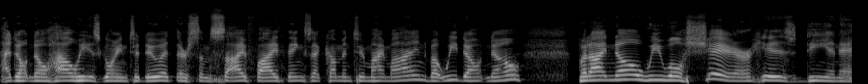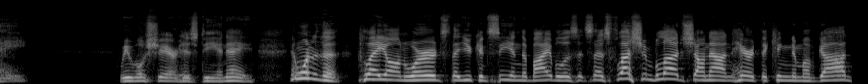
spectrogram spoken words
I don't know how he's going to do it. There's some sci fi things that come into my mind, but we don't know. But I know we will share his DNA. We will share his DNA. And one of the play on words that you can see in the Bible is it says, Flesh and blood shall not inherit the kingdom of God.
